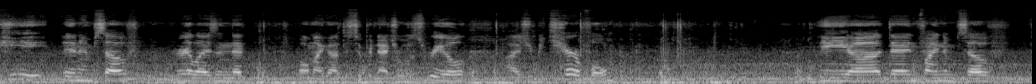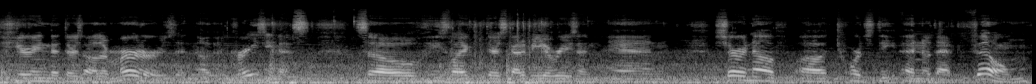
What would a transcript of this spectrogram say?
he in himself realizing that, oh my god, the supernatural is real, I should be careful. He uh, then find himself hearing that there's other murders and other craziness. So he's like, there's got to be a reason. And sure enough, uh, towards the end of that film,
